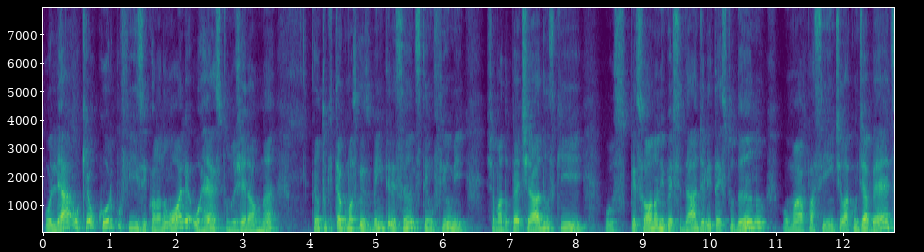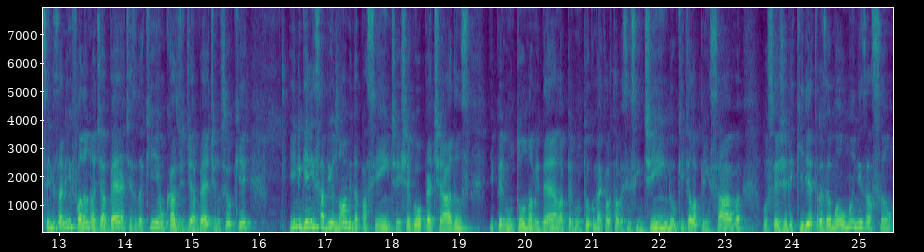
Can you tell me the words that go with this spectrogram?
olhar o que é o corpo físico, ela não olha o resto no geral, né? Tanto que tem algumas coisas bem interessantes. Tem um filme chamado Pat Adams que o pessoal na universidade ali está estudando uma paciente lá com diabetes, eles ali falando a diabetes, isso daqui é um caso de diabetes, não sei o quê. E ninguém nem sabia o nome da paciente. Aí chegou o Pat Adams e perguntou o nome dela, perguntou como é que ela estava se sentindo, o que, que ela pensava. Ou seja, ele queria trazer uma humanização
